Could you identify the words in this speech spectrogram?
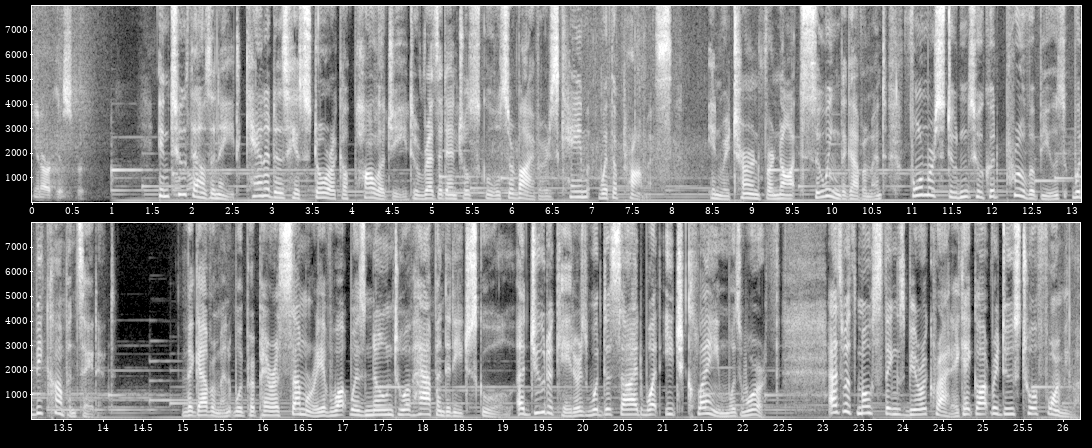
in our history. In 2008, Canada's historic apology to residential school survivors came with a promise. In return for not suing the government, former students who could prove abuse would be compensated. The government would prepare a summary of what was known to have happened at each school. Adjudicators would decide what each claim was worth. As with most things bureaucratic, it got reduced to a formula.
